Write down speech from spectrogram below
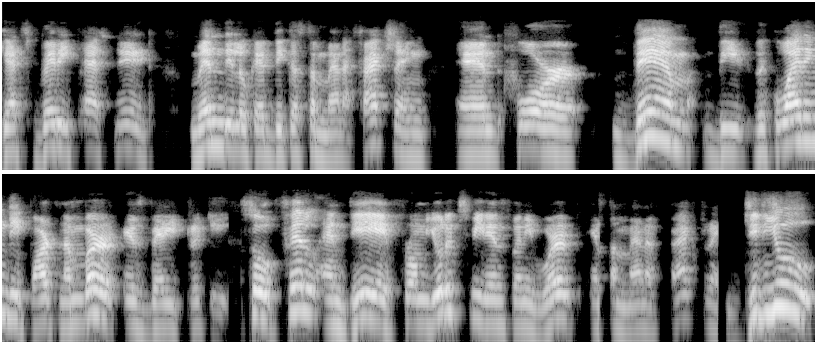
gets very passionate when they look at the custom manufacturing, and for them the requiring the part number is very tricky so phil and dave from your experience when you worked in some manufacturing did you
